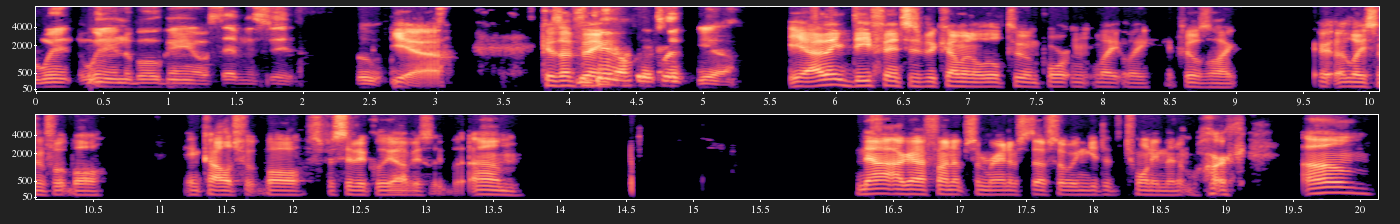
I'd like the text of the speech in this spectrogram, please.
win winning the bowl game or seven and six. yeah, because I think on who they put, yeah. yeah, I think defense is becoming a little too important lately. It feels like, at least in football, in college football specifically, obviously. But um, now I gotta find up some random stuff so we can get to the twenty minute mark. Um,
